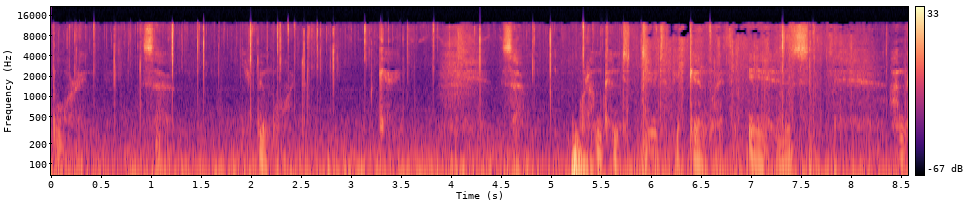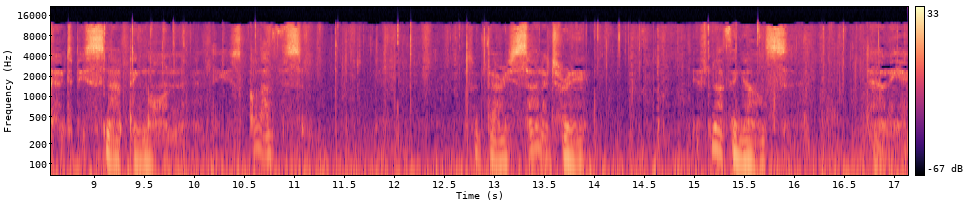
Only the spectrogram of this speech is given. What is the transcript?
boring. So, you've been warned. What I'm going to do to begin with is I'm going to be snapping on these gloves. So very sanitary, if nothing else, down here.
